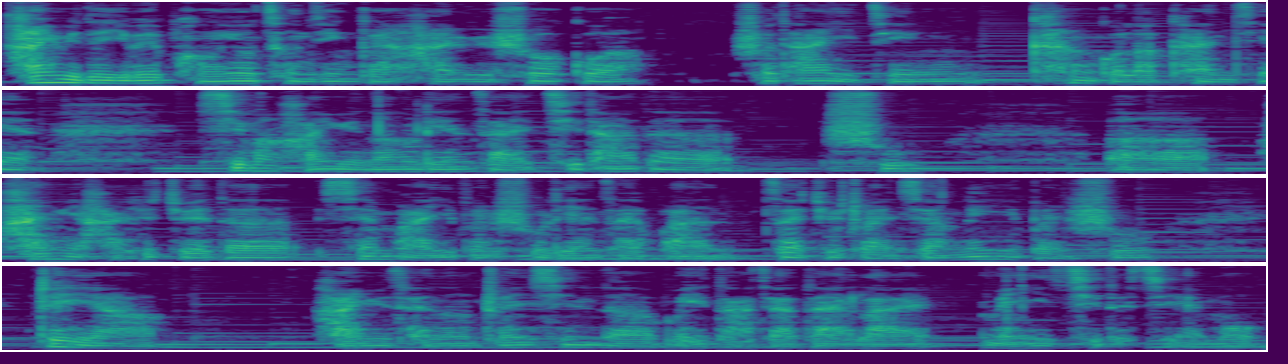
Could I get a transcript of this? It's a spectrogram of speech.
韩语的一位朋友曾经跟韩语说过，说他已经看过了《看见》，希望韩语能连载其他的书。呃，韩语还是觉得先把一本书连载完，再去转向另一本书，这样。韩语才能专心的为大家带来每一期的节目。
